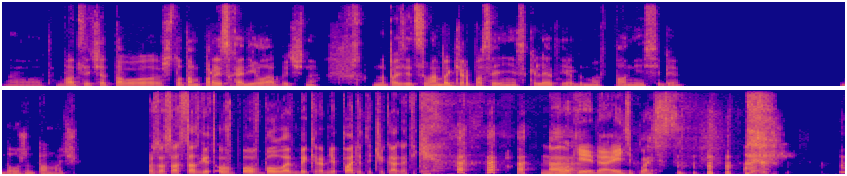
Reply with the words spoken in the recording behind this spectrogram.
вот. в отличие от того, что там происходило обычно на позиции лайнбекера последние несколько лет, я думаю, вполне себе должен помочь. Просто Стас говорит, офбол лайнбекерам не платят, и Чикаго такие. Ну окей, да, эти платят.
